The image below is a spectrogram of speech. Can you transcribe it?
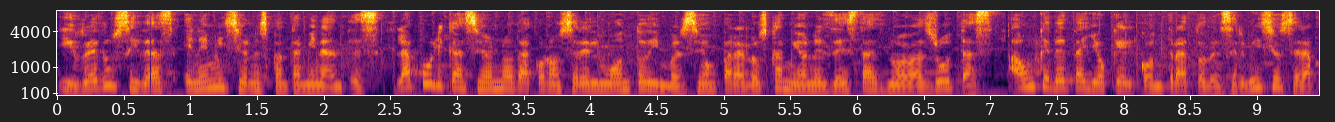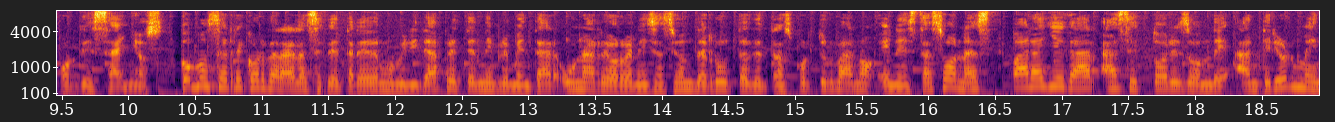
y reducidas en emisiones contaminantes. La publicación no da a conocer el monto de inversión para los camiones de estas nuevas rutas, aunque detalló que el contrato de servicio será por 10 años. Como se recordará, la Secretaría de Movilidad pretende implementar una reorganización de rutas del transporte urbano en estas zonas para llegar a sectores donde anteriormente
